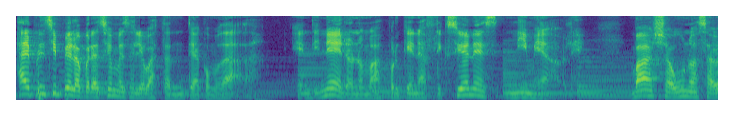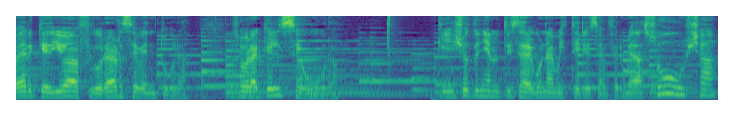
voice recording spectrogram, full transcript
Al principio la operación me salió bastante acomodada. En dinero nomás, porque en aflicciones ni me hable. Vaya uno a saber qué dio a figurarse Ventura sobre aquel seguro. Que yo tenía noticias de alguna misteriosa enfermedad suya,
